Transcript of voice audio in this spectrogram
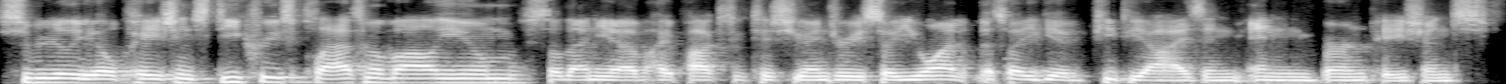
severely ill patients, decreased plasma volume. So then you have hypoxic tissue injury. So you want, that's why you give PPIs in, in burn patients.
